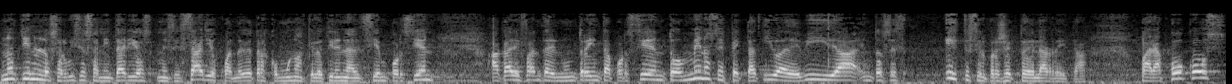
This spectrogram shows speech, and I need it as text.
no tienen los servicios sanitarios necesarios cuando hay otras comunas que lo tienen al 100%, acá le faltan en un 30%, menos expectativa de vida, entonces este es el proyecto de la reta. Para pocos,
